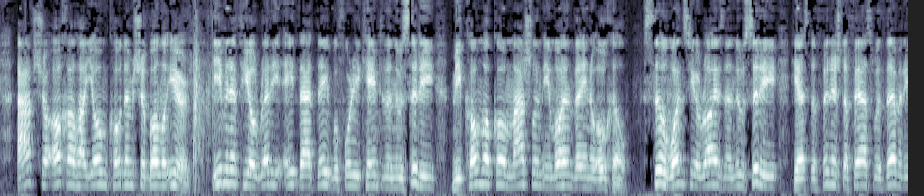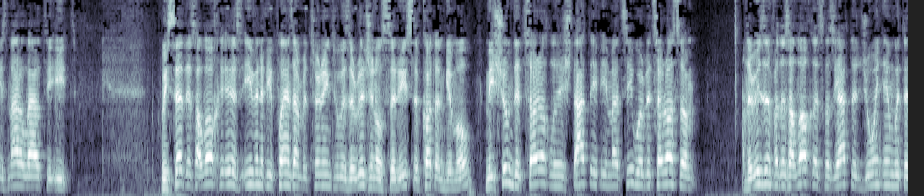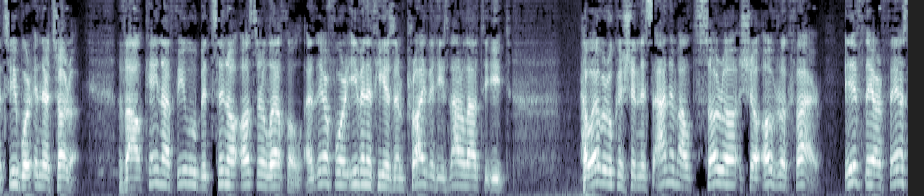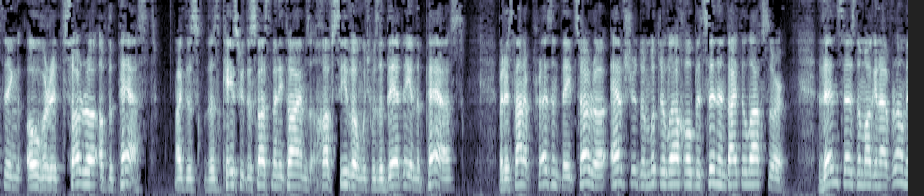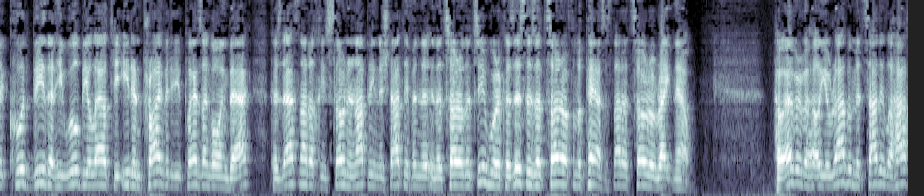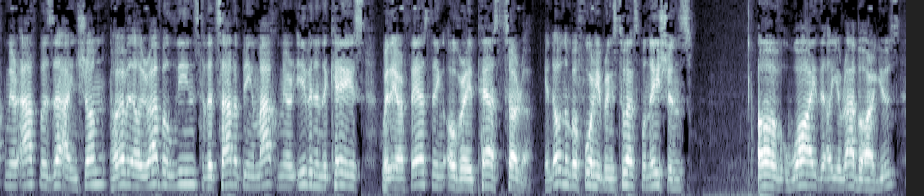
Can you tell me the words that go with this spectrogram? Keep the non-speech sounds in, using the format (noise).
Even if he already ate that day before he came to the new city. Still, once he arrives in a new city, he has to finish the fast with them and he's not allowed to eat. We said this halach is even if he plans on returning to his original city, Sivkot and Gimel, Mishum de tzarech lehishtatev imatzibur b'tzarasam. The reason for this halach is because you have to join in with the tzibur in their tzara. V'alkeina filu b'tzina aser lechol. And therefore, even if he is in private, he's not allowed to eat. However, ukashim nisanim al tzara sha'ovra kfar. If they are fasting over a tzara of the past, like this, this case we discussed many times, Chav Sivam, which was a bad day in the past, but it's not a present day tzara, Efshir the mutter lechol b'tzin and daita lachsor. Then says the Magen Avram, it could be that he will be allowed to eat in private if he plans on going back, because that's not a chison and not being nishtatif in the, in the tzara of the tzibur, because this is a tzara from the past, it's not a tzara right now. However, the Yerabba mitzadi lahachmir af ein sham. However, the Yerabba leans to the tzad of being machmir even in the case where they are fasting over a past tzara. In note number four, he brings two explanations of why the Yerabba argues.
